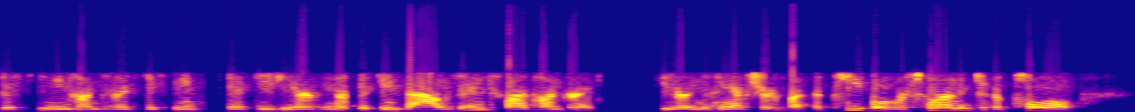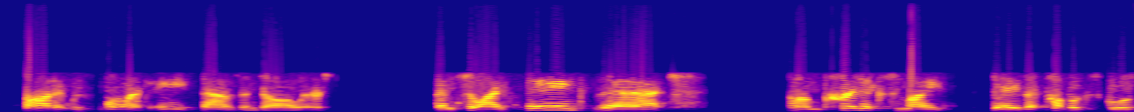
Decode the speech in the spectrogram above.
fifteen hundred, fifteen fifty here, you know, fifteen thousand five hundred here in New Hampshire. But the people responding to the poll thought it was more like eight thousand dollars. And so I think that um, critics might say that public schools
